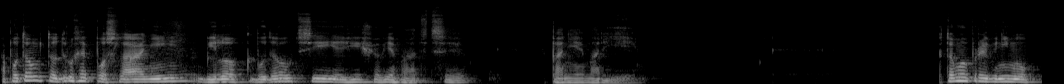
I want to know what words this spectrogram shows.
A potom to druhé poslání bylo k budoucí Ježíšově matce, paní Marii. K tomu prvnímu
